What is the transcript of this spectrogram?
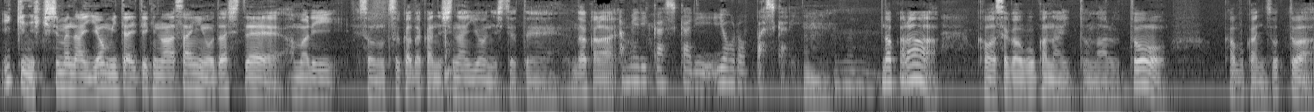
一気に引き締めないよみたい的なサインを出してあまりその通貨高にしないようにしてて。だからアメリカしかりヨーロッパしかり、うん、だから為替が動かないとなると株価にとっては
